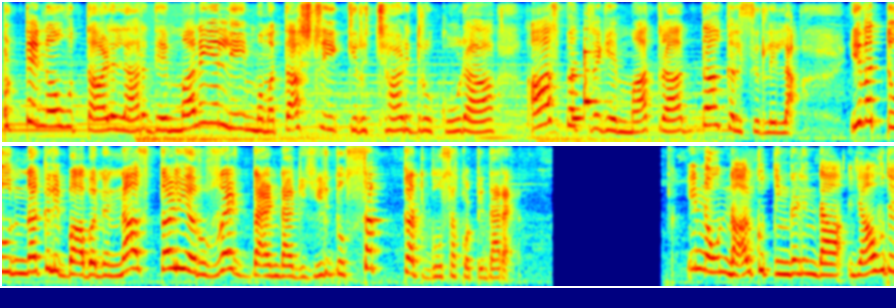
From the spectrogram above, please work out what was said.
ಹೊಟ್ಟೆ ನೋವು ತಾಳಲಾರದೆ ಮನೆಯಲ್ಲಿ ಮಮತಾಶ್ರೀ ಕಿರುಚಾಡಿದ್ರೂ ಕೂಡ ಆಸ್ಪತ್ರೆಗೆ ಮಾತ್ರ ದಾಖಲಿಸಿರ್ಲಿಲ್ಲ. ಇವತ್ತು ನಕಲಿ ಬಾಬನನ್ನ ಸ್ಥಳೀಯರು ರೆಡ್ ಬ್ಯಾಂಡ್ ಆಗಿ ಹಿಡಿದು ಸಖತ್ ಗೂಸ ಕೊಟ್ಟಿದ್ದಾರೆ. ಇನ್ನು ನಾಲ್ಕು ತಿಂಗಳಿಂದ ಯಾವುದೇ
